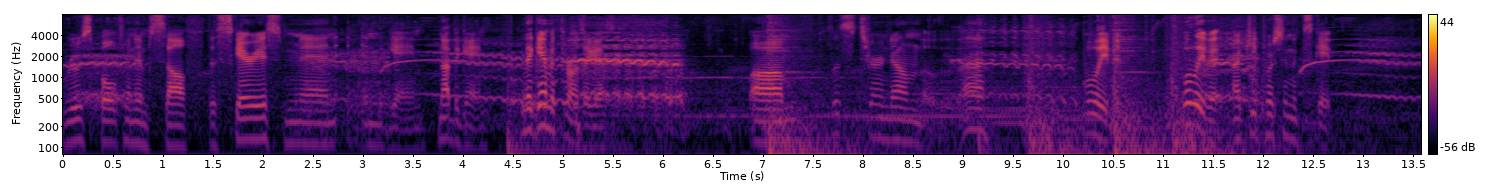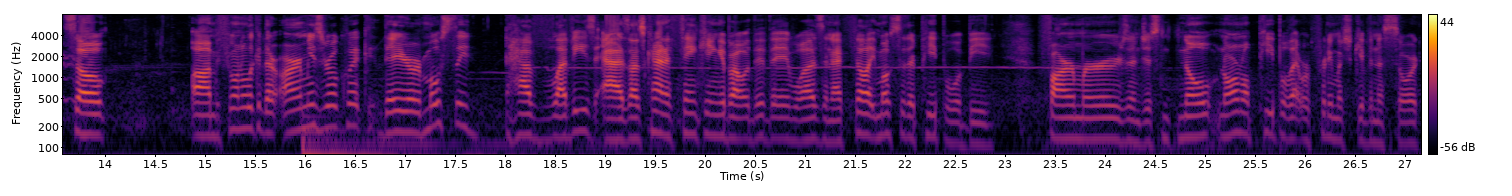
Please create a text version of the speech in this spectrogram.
Roose Bolton himself, the scariest man in the game. Not the game. In the Game of Thrones, I guess. Um, let's turn down the... Eh, we'll leave it. We'll leave it. I keep pushing the escape. So, um, if you want to look at their armies real quick, they are mostly have levies, as I was kind of thinking about what they was, and I feel like most of their people would be farmers and just no normal people that were pretty much given a sword.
